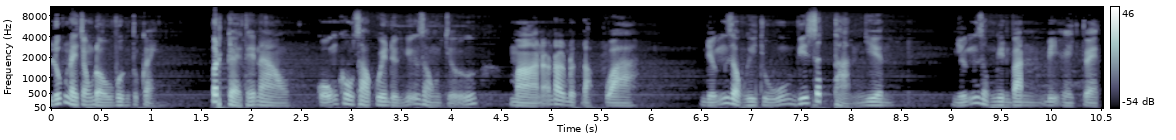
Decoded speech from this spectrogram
lúc này trong đầu Vương Tu Cảnh, bất kể thế nào cũng không sao quên được những dòng chữ mà nó đang được đọc qua. Những dòng ghi chú viết rất thản nhiên, những dòng nguyên văn bị gạch tuẹt,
